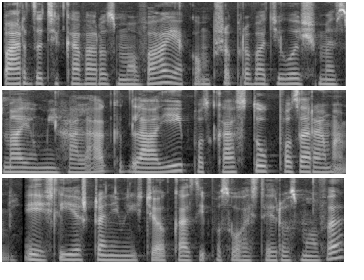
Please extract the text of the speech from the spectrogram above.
bardzo ciekawa rozmowa, jaką przeprowadziłyśmy z Mają Michalak dla jej podcastu Poza Ramami. Jeśli jeszcze nie mieliście okazji posłuchać tej rozmowy,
